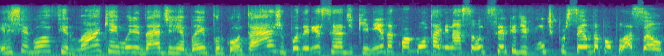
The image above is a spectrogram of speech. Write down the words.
Ele chegou a afirmar que a imunidade de rebanho por contágio poderia ser adquirida com a contaminação de cerca de 20% da população.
